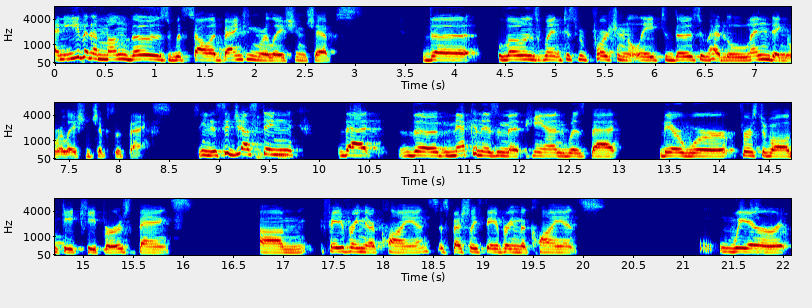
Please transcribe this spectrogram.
And even among those with solid banking relationships, the loans went disproportionately to those who had lending relationships with banks. You know, suggesting that the mechanism at hand was that there were, first of all, gatekeepers, banks, um, favoring their clients, especially favoring the clients where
